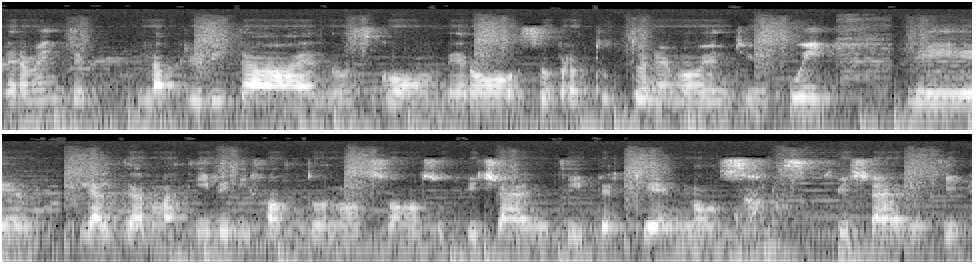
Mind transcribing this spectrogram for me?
veramente la priorità è lo sgombero, soprattutto nel momento in cui le, le alternative di fatto non sono sufficienti, perché non sono sufficienti.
